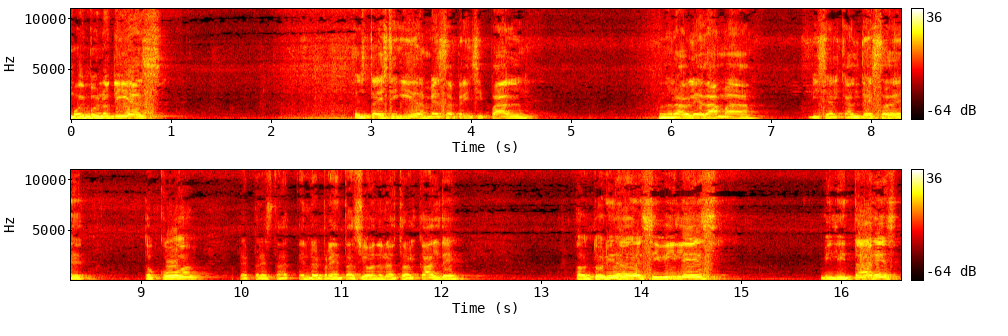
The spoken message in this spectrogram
Muy buenos días. Esta distinguida mesa principal, honorable dama vicealcaldesa de Tocoa, en representación de nuestro alcalde, autoridades civiles, militares,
